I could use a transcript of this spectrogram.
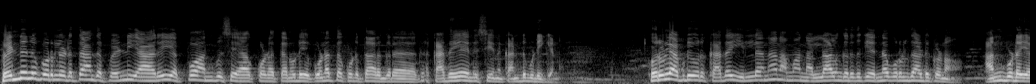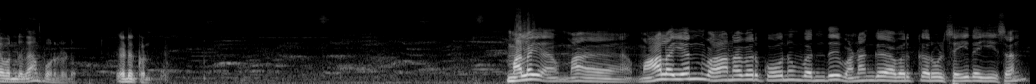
பெண்ணுன்னு பொருள் எடுத்தால் அந்த பெண் யார்? எப்போ அன்பு செய்ய கூட தன்னுடைய குணத்தை கொடுத்தாருங்கிற க- கதையை என்ன செய்யணும் கண்டுபிடிக்கணும். பொருள் அப்படி ஒரு கதை இல்லைன்னா நம்ம நல்லாளுங்கிறதுக்கு என்ன பொருள் தான் எடுக்கணும்? அன்புடையவர்னு தான் பொருள் எடு எடுக்கணும். மலை மாலையன் வானவர் கோனும் வந்து வணங்க அவர்க்கருள் செய்த ஈசன்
